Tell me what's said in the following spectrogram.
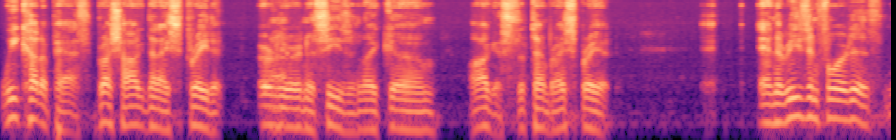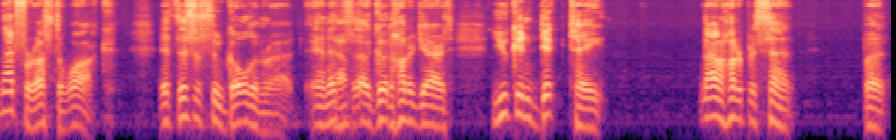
we cut a path, brush hog, then I sprayed it earlier in the season, like um, August, September. I spray it, and the reason for it is not for us to walk. If this is through goldenrod, and it's Yep. a good hundred yards. You can dictate, not hundred percent, but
